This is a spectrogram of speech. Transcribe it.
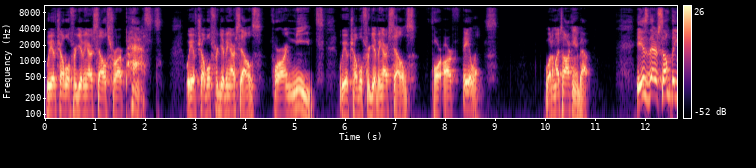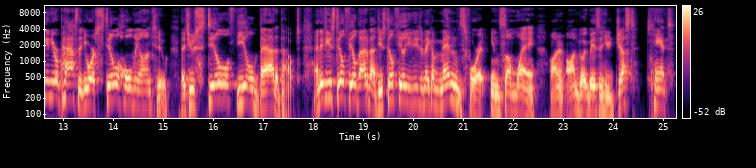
We have trouble forgiving ourselves for our pasts. We have trouble forgiving ourselves for our needs. We have trouble forgiving ourselves for our failings. What am I talking about? Is there something in your past that you are still holding on to, that you still feel bad about? And if you still feel bad about, do you still feel you need to make amends for it in some way on an ongoing basis? You just can't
